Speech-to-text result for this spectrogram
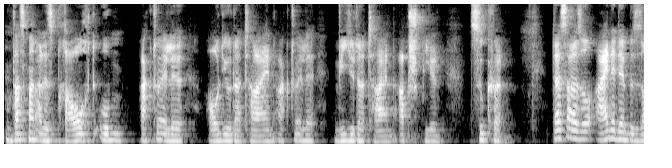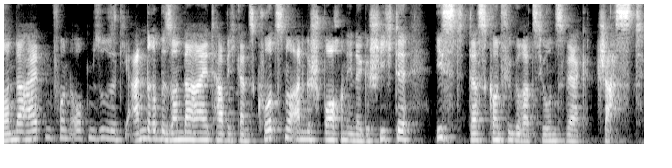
und was man alles braucht, um aktuelle Audiodateien, aktuelle Videodateien abspielen zu können. Das ist also eine der Besonderheiten von OpenSUSE. Die andere Besonderheit habe ich ganz kurz nur angesprochen in der Geschichte, ist das Konfigurationswerk Just.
